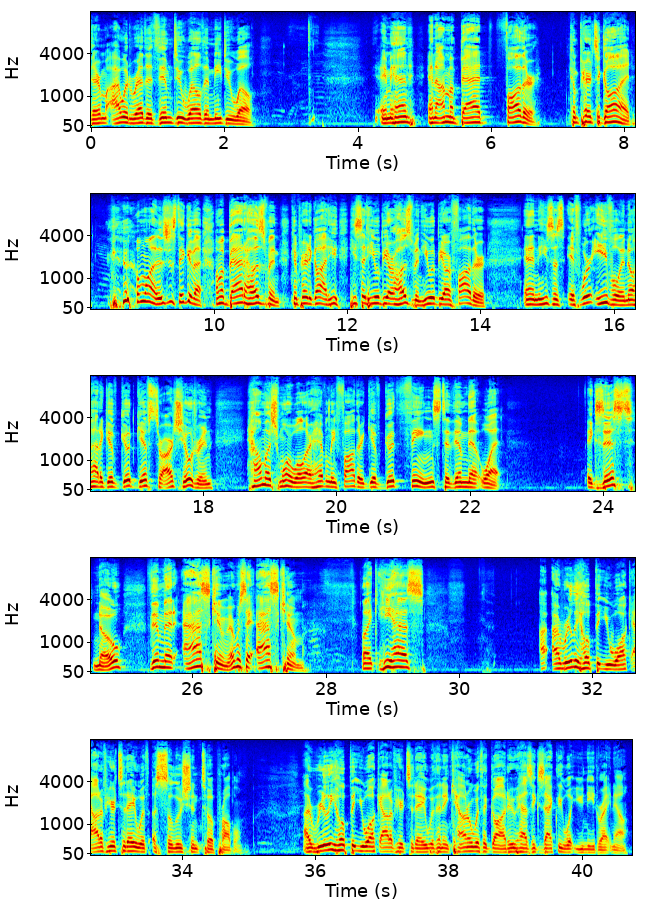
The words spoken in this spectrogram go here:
I would rather them do well than me do well. Amen. And I'm a bad father compared to God. Come on, let's just think of that. I'm a bad husband compared to God. He, he said he would be our husband, he would be our father. And he says, if we're evil and know how to give good gifts to our children, how much more will our heavenly father give good things to them that what? Exist? No. Them that ask him. Everyone say, ask him. Like he has. I, I really hope that you walk out of here today with a solution to a problem. I really hope that you walk out of here today with an encounter with a God who has exactly what you need right now.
